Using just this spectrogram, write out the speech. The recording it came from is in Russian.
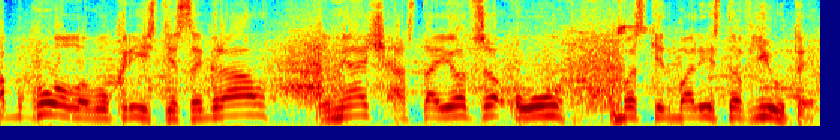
Об голову Кристи сыграл, и мяч остается у баскетболистов Юты.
